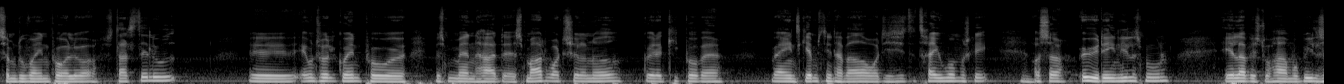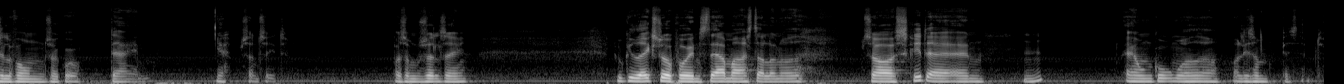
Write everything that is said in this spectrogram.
som du var inde på, Oliver, start stille ud, øh, eventuelt gå ind på, øh, hvis man har et uh, smartwatch eller noget, gå ind og kigge på, hvad, hvad ens gennemsnit har været over de sidste tre uger måske, Mm. og så øge det en lille smule. Eller hvis du har mobiltelefonen, så gå derind. Ja. Sådan set. Og som du selv sagde, du gider ikke stå på en Stairmaster eller noget. Så skridt er, en, Mm. er jo en god måde at, at ligesom, Bestemt.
